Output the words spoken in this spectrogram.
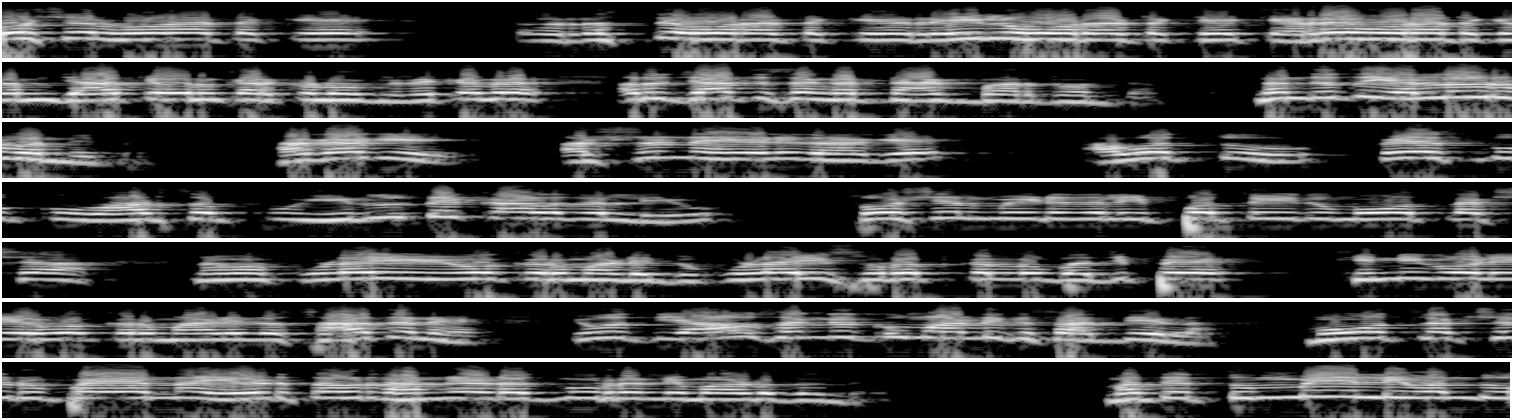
ಸೋಷಿಯಲ್ ಹೋರಾಟಕ್ಕೆ, ರಸ್ತೆ ಹೋರಾಟಕ್ಕೆ, ರೈಲು ಹೋರಾಟಕ್ಕೆ, ಕೆರೆ ಹೋರಾಟಕ್ಕೆ ನಮ್ಮ ಜಾತಿಯವ್ರನ್ನ ಕರ್ಕೊಂಡು ಹೋಗ್ಲಿಲ್ಲ. ಯಾಕಂದ್ರೆ ಅದು ಜಾತಿ ಸಂಘಟನೆ ಆಗಬಾರ್ದು ಅಂತ. ನನ್ನ ಜೊತೆ ಎಲ್ಲರೂ ಬಂದಿದ್ರು. ಹಾಗಾಗಿ ಅಷ್ಟನ್ನ ಹೇಳಿದ ಹಾಗೆ ಅವತ್ತು ಫೇಸ್ಬುಕ್ ವಾಟ್ಸಪ್ಪು ಇಲ್ಲದೆ ಕಾಲದಲ್ಲಿಯೂ ಸೋಷಿಯಲ್ ಮೀಡಿಯಾದಲ್ಲಿ ಇಪ್ಪತ್ತೈದು, ಮೂವತ್ತು ಲಕ್ಷ ನಮ್ಮ ಕುಳಾಯಿ ಯುವಕರು ಮಾಡಿದ್ದು. ಕುಳಾಯಿ ಸುರತ್ಕಲ್ಲು, ಬಜಿಪೆ, ಕಿನ್ನಿಗೋಳಿ ಯುವಕರು ಮಾಡಿದ ಸಾಧನೆ ಇವತ್ತು ಯಾವ ಸಂಘಕ್ಕೂ ಮಾಡಲಿಕ್ಕೆ ಸಾಧ್ಯ ಇಲ್ಲ. ಮೂವತ್ತು ಲಕ್ಷ ರೂಪಾಯಿಯನ್ನ ಎರಡು ಸಾವಿರದ ಹನ್ನೆರಡು, ಹದಿಮೂರರಲ್ಲಿ ಮಾಡೋದಂದ್ರೆ ಮತ್ತೆ ತುಂಬೆಯಲ್ಲಿ ಒಂದು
